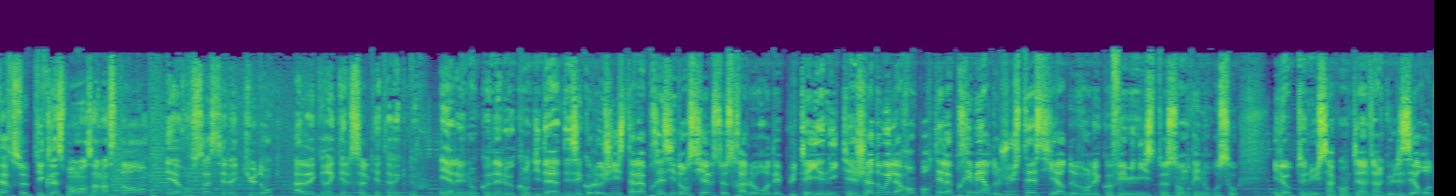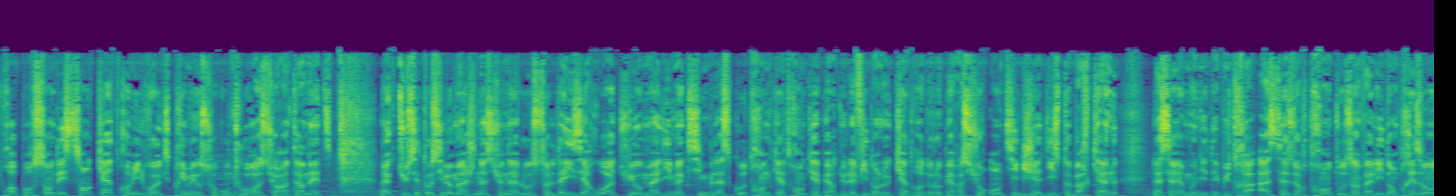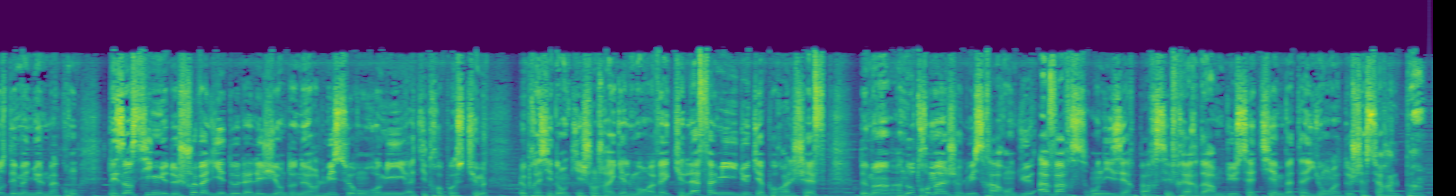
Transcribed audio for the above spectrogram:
faire ce petit classement dans un instant. Et avant ça, c'est l'actu donc avec Greg Delsol qui est avec nous. Et à la une, on connaît le candidat des écologistes à la présidentielle. Ce sera l'eurodéputé Yannick Jadot. Il a remporté la primaire de justesse hier devant l'écoféministe Sandrine Rousseau. Il a obtenu 51,03% des 104 000 voix exprimées au second tour sur Internet. L'actu, c'est aussi l'hommage national au soldat isérois tué au Mali, Maxime Blasco, 34 ans, qui a perdu la vie dans le cadre de l'opération anti-djihadiste Barkhane. La cérémonie débutera à 16h30 aux Invalides en présence d'Emmanuel Macron. Les insignes de chevalier de la Légion d'honneur lui seront remis à titre posthume. Le président qui échangera également avec la famille du caporal-chef. Demain, un autre hommage lui sera rendu à Vars, en Isère, par ses frères d'armes du 7e bataillon de chasseurs alpins.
